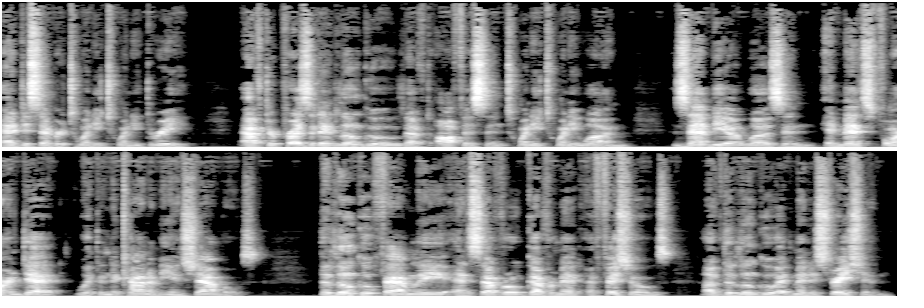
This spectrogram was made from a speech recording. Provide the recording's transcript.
and December 2023. After President Lungu left office in 2021, Zambia was in immense foreign debt with an economy in shambles. The Lungu family and several government officials of the Lungu administration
